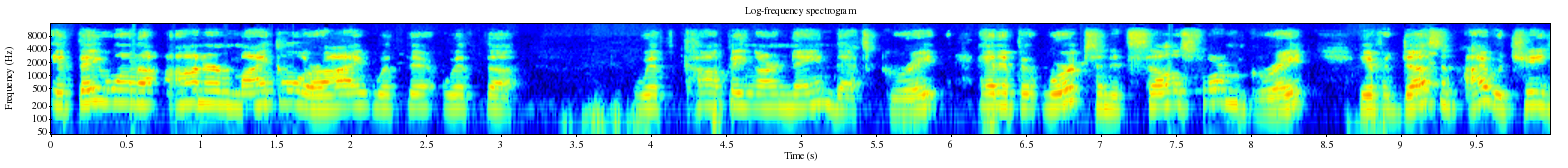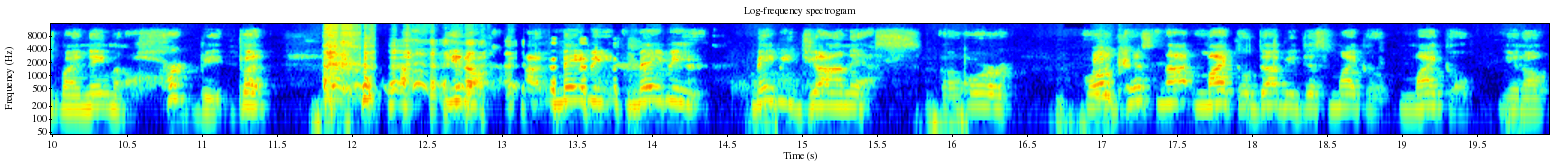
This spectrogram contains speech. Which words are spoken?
if they want to honor Michael or I with the with the with copying our name, that's great. And if it works and it sells for them, great. If it doesn't, I would change my name in a heartbeat. But you know, uh, maybe maybe maybe John S. or or okay. just not Michael W. Just Michael Michael. You know.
